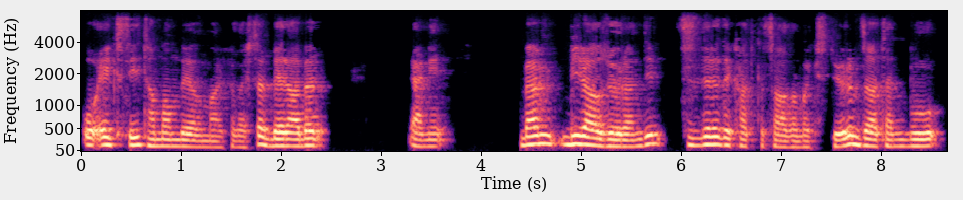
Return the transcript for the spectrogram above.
O eksiği tamamlayalım arkadaşlar. Beraber yani ben biraz öğrendim. Sizlere de katkı sağlamak istiyorum. Zaten bu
